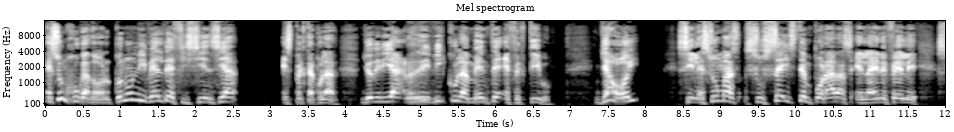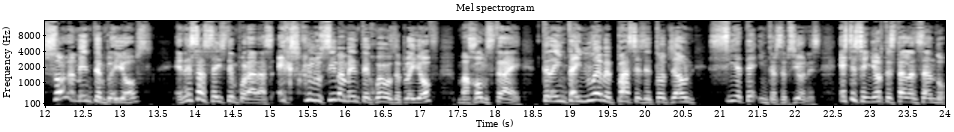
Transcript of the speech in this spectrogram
Es un jugador con un nivel de eficiencia espectacular. Yo diría ridículamente efectivo. Ya hoy, si le sumas sus seis temporadas en la NFL solamente en playoffs, en esas seis temporadas, exclusivamente en juegos de playoff, Mahomes trae 39 pases de touchdown, 7 intercepciones. Este señor te está lanzando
